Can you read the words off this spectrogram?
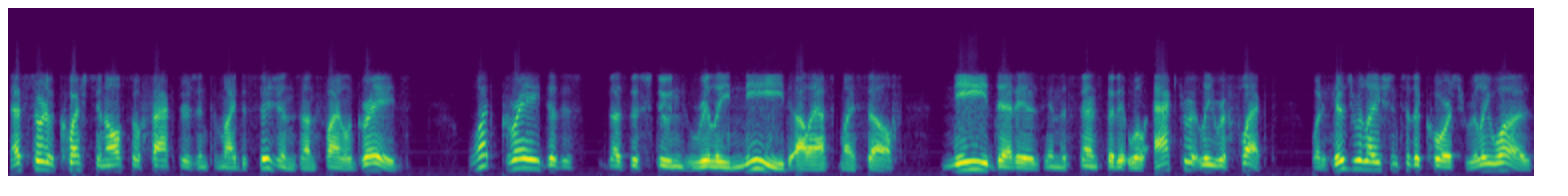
That sort of question also factors into my decisions on final grades. What grade does this, does this student really need, I'll ask myself. Need, that is, in the sense that it will accurately reflect what his relation to the course really was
